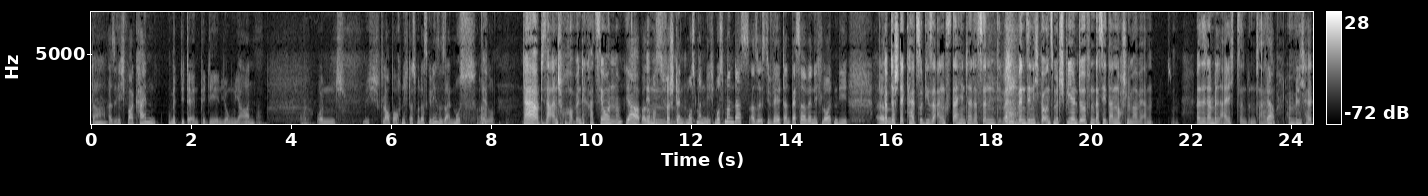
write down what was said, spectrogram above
da? Also ich war kein Mitglied der NPD in jungen Jahren und ich glaube auch nicht, dass man das gewesen sein muss. Also Ja, auch dieser Anspruch auf Integration, ne? ja, also In- muss verständ, muss man nicht. Muss man das? Also ist die Welt dann besser, wenn ich Leuten, die Ich glaube, ähm, da steckt halt so diese Angst dahinter, dass sind, wenn, wenn sie nicht bei uns mitspielen dürfen, dass sie dann noch schlimmer werden. So. Weil sie dann beleidigt sind und sagen, Ja. dann will ich halt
